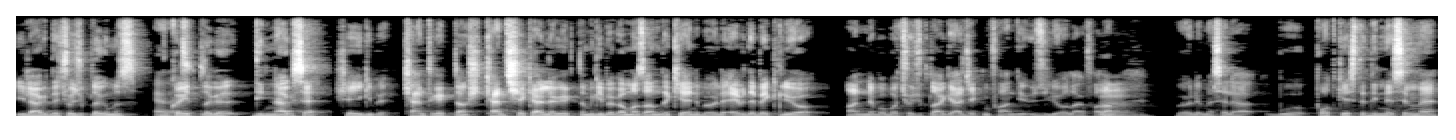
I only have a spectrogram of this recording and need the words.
İleride çocuklarımız Evet. bu kayıtları dinlerse şey gibi kent reklam kent şekerleri reklamı gibi Ramazan'daki hani böyle evde bekliyor anne baba çocuklar gelecek mi falan diye üzülüyorlar falan. Hmm. Böyle mesela bu podcast'i dinlesin ve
